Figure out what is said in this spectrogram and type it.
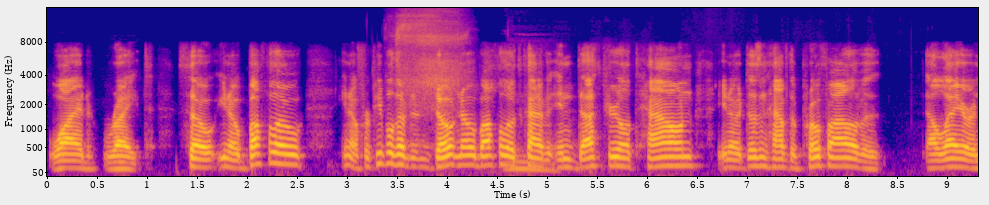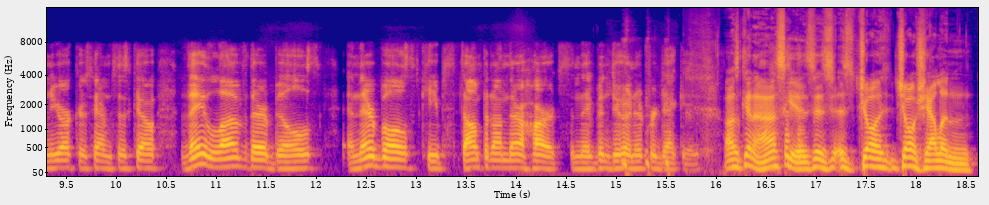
wide right. So you know Buffalo. You know, for people that don't know Buffalo, it's kind of an mm. industrial town. You know, it doesn't have the profile of a L.A. or a New York or San Francisco. They love their Bills and their Bulls keep stomping on their hearts, and they've been doing it for decades. I was going to ask you, is, is, is Josh, Josh, Allen,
